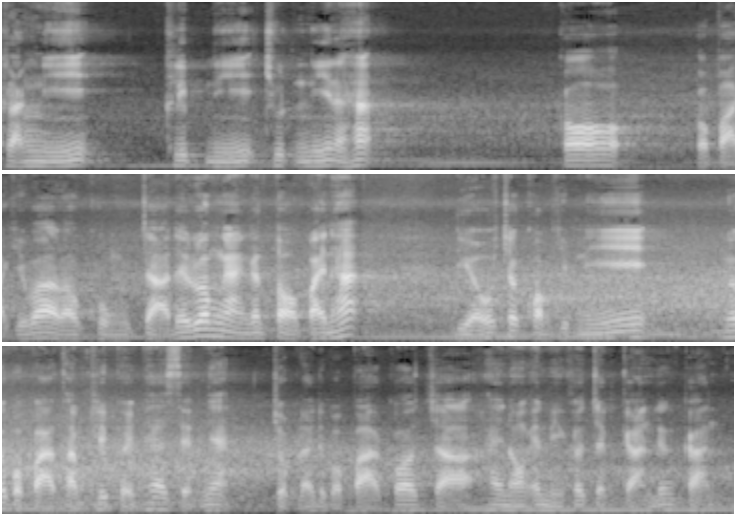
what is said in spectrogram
ครั้งนี้คลิปนี้ชุดนี้นะฮะ ก็ป้าป่าคิดว่าเราคงจะได้ร่วมงานกันต่อไปนะฮะ เดี๋ยวเจ้าของคลิปนี้เมื่อป้าป่าทำคลิปเผยแพร่เสร็จเนี่ยจบแล้วเดี๋ยวป้าป่าก็จะให้น้องแอดมินเขาจัดการเรื่องการโอ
